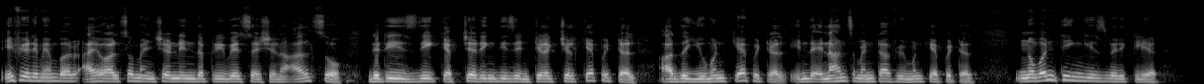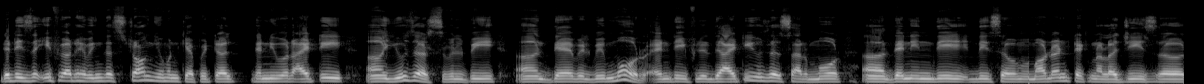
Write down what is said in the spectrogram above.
If you remember, I also mentioned in the previous session also that is the capturing this intellectual capital or the human capital in the enhancement of human capital. Now, one thing is very clear that is if you are having the strong human capital then your IT uh, users will be uh, there will be more and if the IT users are more uh, then in the this uh, modern technologies uh,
